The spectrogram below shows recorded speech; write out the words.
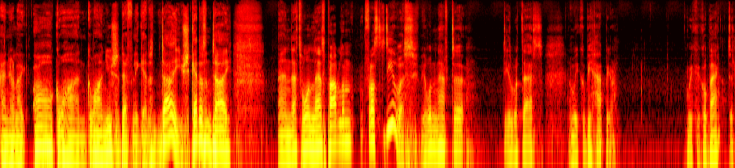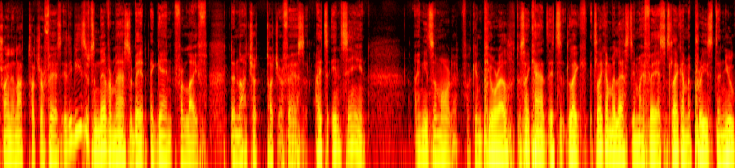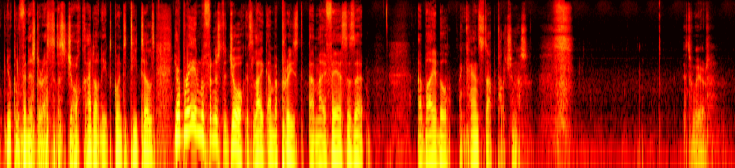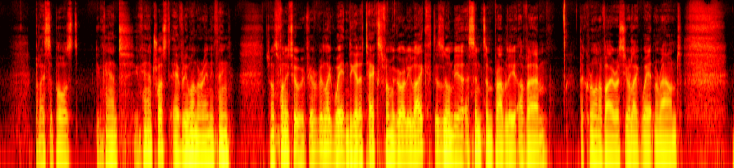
and you're like, oh, go on, go on, you should definitely get it and die. You should get it and die. And that's one less problem for us to deal with. We wouldn't have to deal with that and we could be happier. We could go back to trying to not touch our face. It'd be easier to never masturbate again for life than not touch your face. It's insane. I need some more of that fucking Purell because I can't. It's like it's like I'm molesting my face. It's like I'm a priest, and you you can finish the rest of this joke. I don't need to go into details. Your brain will finish the joke. It's like I'm a priest, and my face is a a Bible. I can't stop touching it. It's weird, but I suppose you can't you can't trust everyone or anything you know, it's funny too. If you've ever been like waiting to get a text from a girl you like, this is going to be a, a symptom probably of um, the coronavirus. You're like waiting around.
